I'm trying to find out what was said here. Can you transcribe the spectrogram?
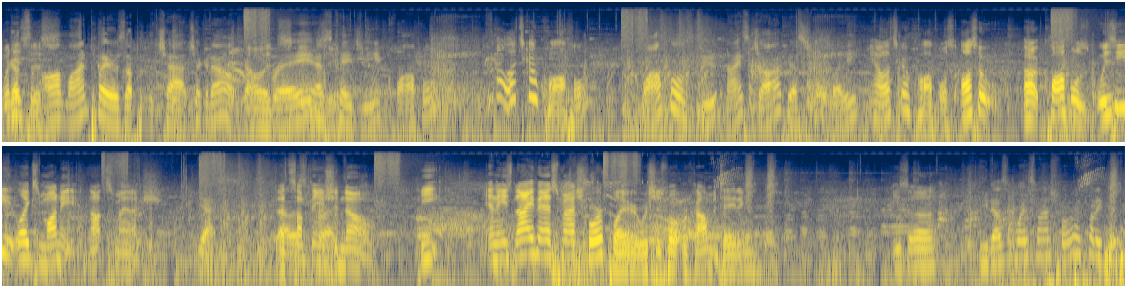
We got is some this? online players up in the chat. Check it out. Got Oh, Frey. SKG, and Quapple. Oh, let's go Quaffle. Quapples, dude. Nice job yesterday, buddy. Yeah, let's go Quaffles. Also, uh, Quaffles, Wizzy likes money, not Smash. Yes. That's is something correct. you should know. He, and he's not even a Smash 4 player, which is what we're commentating. He's a. He doesn't play Smash 4? I thought he did.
